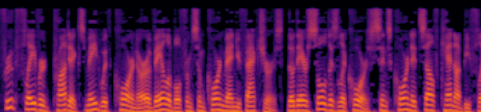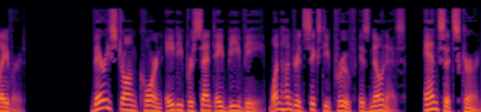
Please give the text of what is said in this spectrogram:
Fruit-flavored products made with Korn are available from some Korn manufacturers, though they are sold as liqueurs since Korn itself cannot be flavored. Very strong Korn 80% ABV, 160 proof is known as Ansatzkorn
